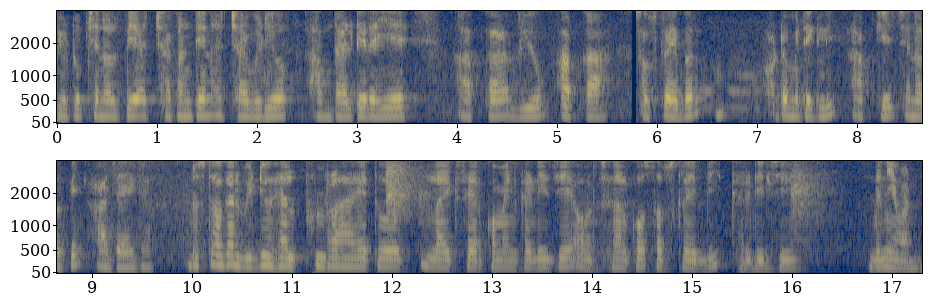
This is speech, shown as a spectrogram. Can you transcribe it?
यूट्यूब चैनल पे अच्छा कंटेंट अच्छा वीडियो आप डालते रहिए। आपका व्यू आपका सब्सक्राइबर ऑटोमेटिकली आपके चैनल पे आ जाएगा। दोस्तों, अगर वीडियो हेल्पफुल रहा है तो लाइक शेयर कमेंट कर दीजिए और चैनल को सब्सक्राइब भी कर दीजिए। धन्यवाद।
